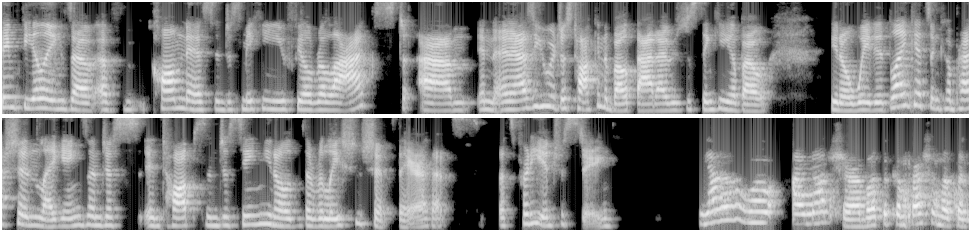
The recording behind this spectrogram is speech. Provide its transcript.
same feelings of, of calmness and just making you feel relaxed. Um, and, and as you were just talking about that, I was just thinking about you know weighted blankets and compression leggings and just in tops and just seeing you know the relationship there. That's that's pretty interesting. Yeah well i'm not sure about the compression that's a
